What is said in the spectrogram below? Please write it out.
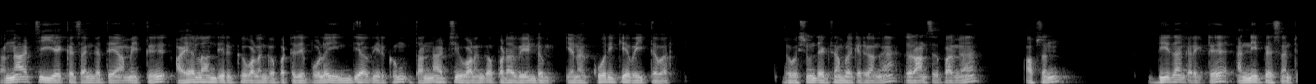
தன்னாட்சி இயக்க சங்கத்தை அமைத்து அயர்லாந்திற்கு வழங்கப்பட்டதைப் போல இந்தியாவிற்கும் தன்னாட்சி வழங்கப்பட வேண்டும் என கோரிக்கை வைத்தவர். இந்த கொஸ்டின் வந்து எக்ஸாம்பிள் கேட்டிருக்காங்க. இதோட ஆன்சர் பாருங்கள் ஆப்ஷன் டி தான் கரெக்டு அன்னி பேசண்ட்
